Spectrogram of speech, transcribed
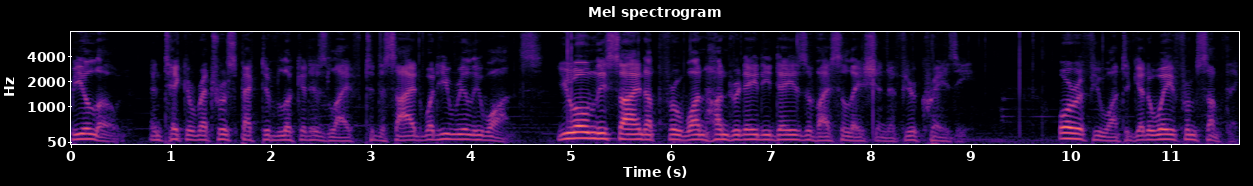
Be alone. and take a retrospective look at his life to decide what he really wants. You only sign up for 180 days of isolation if you're crazy, or if you want to get away from something.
